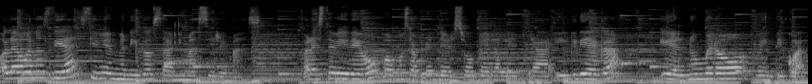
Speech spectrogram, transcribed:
Hola, buenos días y bienvenidos a Animas y Rimas. Para este video vamos a aprender sobre la letra Y y el número 24.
